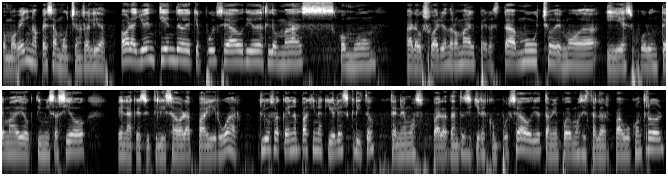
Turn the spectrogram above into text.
Como ven no pesa mucho en realidad. Ahora yo entiendo de que Pulse Audio es lo más común para usuario normal, pero está mucho de moda y es por un tema de optimización en la que se utiliza ahora Firewire. Incluso acá en la página que yo le he escrito, tenemos para tanto si quieres con Pulse Audio, también podemos instalar Pavo Control.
